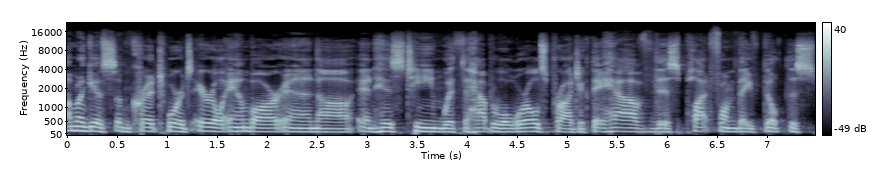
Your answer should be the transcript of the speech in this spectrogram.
I'm going to give some credit towards Ariel Anbar and uh, and his team with the Habitable Worlds project. They have this platform they've built this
